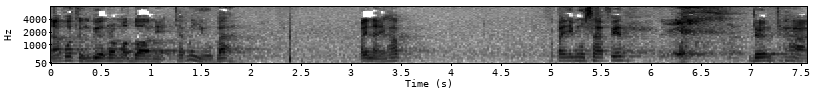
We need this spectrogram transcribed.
นะพอถึงเดือนรอมฎอนเนี่ยจะไม่อยู่บ้าน ไปไหนครับ ไปมุซาฟิรเดินทาง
